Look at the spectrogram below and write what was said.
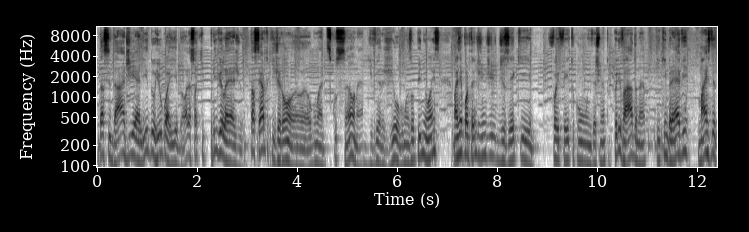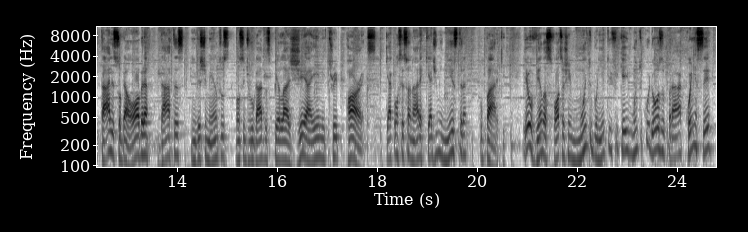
da cidade é ali do Rio Guaíba. Olha só que privilégio. Tá certo que gerou uh, alguma discussão, né? Divergiu algumas opiniões, mas é importante a gente dizer que foi feito com investimento privado, né? E que em breve mais detalhes sobre a obra, datas e investimentos vão ser divulgados pela GAM Trip Parks, que é a concessionária que administra o parque. Eu vendo as fotos achei muito bonito e fiquei muito curioso para conhecer,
